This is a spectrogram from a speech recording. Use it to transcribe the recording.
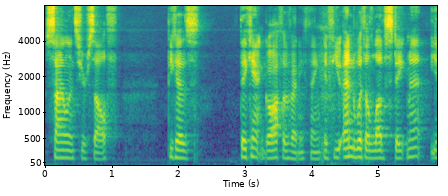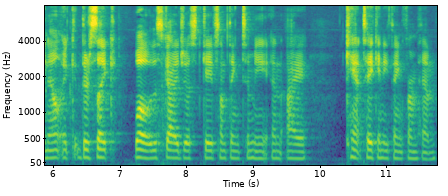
silence yourself because they can't go off of anything. If you end with a love statement, you know, it, there's like, whoa, this guy just gave something to me and I can't take anything from him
